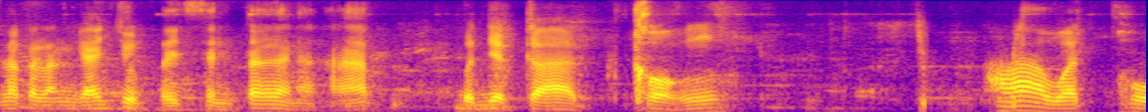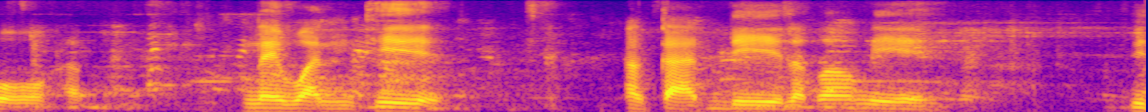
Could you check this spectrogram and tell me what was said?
เรากำลังย้ายจุดไปเซ็นเตอร์นะครับ บรรยากาศของท่าวัดโพครับ ในวันที่อากาศดีแล้วก็มีวิ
